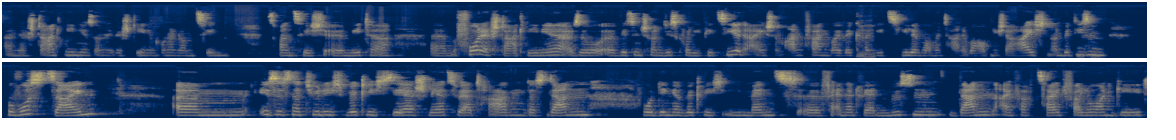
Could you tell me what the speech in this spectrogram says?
an der Startlinie, sondern wir stehen im Grunde genommen 10, 20 äh, Meter ähm, vor der Startlinie. Also äh, wir sind schon disqualifiziert eigentlich am Anfang, weil wir können mhm. die Ziele momentan überhaupt nicht erreichen. Und mit diesem Bewusstsein ähm, ist es natürlich wirklich sehr schwer zu ertragen, dass dann wo Dinge wirklich immens äh, verändert werden müssen, dann einfach Zeit verloren geht,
